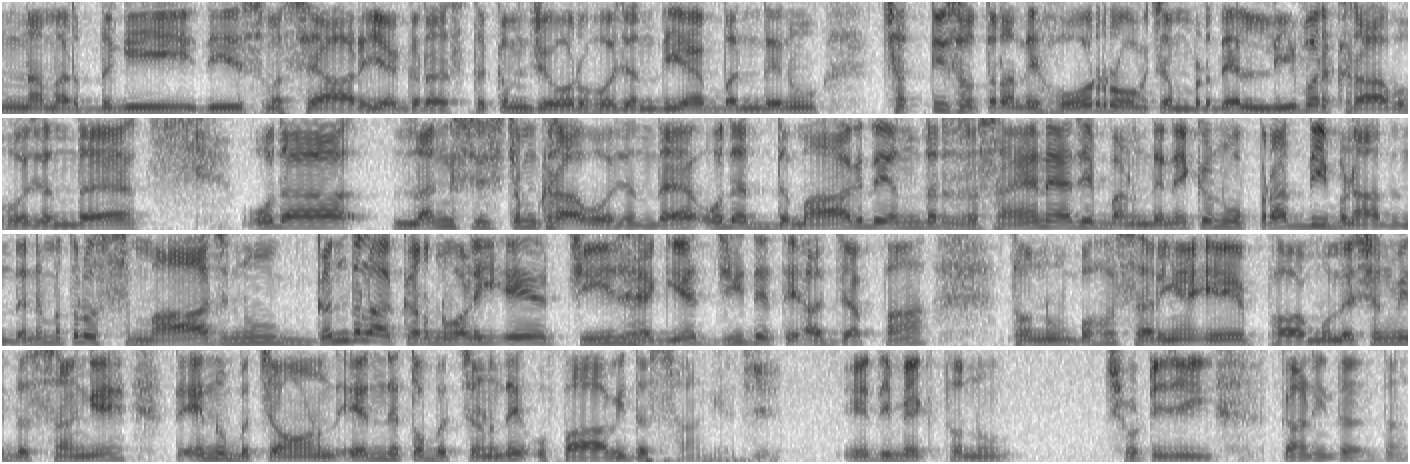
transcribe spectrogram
ਨਾਮਰਦਗੀ ਦੀ ਸਮੱਸਿਆ ਆ ਰਹੀ ਹੈ ਗ੍ਰਸਤ ਕਮਜ਼ੋਰ ਹੋ ਜਾਂਦੀ ਹੈ ਬੰਦੇ ਨੂੰ 3600 ਤਰ੍ਹਾਂ ਦੇ ਹੋਰ ਰੋਗ ਚੰਬੜਦੇ ਆ ਲੀਵਰ ਖਰਾਬ ਹੋ ਜਾਂਦਾ ਹੈ ਉਹਦਾ ਲੰਗ ਸਿਸਟਮ ਖਰਾਬ ਹੋ ਜਾਂਦਾ ਹੈ ਉਹਦਾ ਦਿਮਾਗ ਦੇ ਅੰਦਰ ਰਸਾਇਣ ਹੈ ਜੇ ਬਣਦੇ ਨੇ ਕਿ ਉਹਨੂੰ ਅਪਰਾਧੀ ਬਣਾ ਦਿੰਦੇ ਨੇ ਮਤਲਬ ਸਮਾਜ ਨੂੰ ਗੰਦਲਾ ਕਰਨ ਵਾਲੀ ਇਹ ਚੀਜ਼ ਹੈਗੀ ਹੈ ਜਿਹਦੇ ਤੇ ਅੱਜ ਆਪਾਂ ਤੁਹਾਨੂੰ ਬਹੁਤ ਸਾਰੀਆਂ ਇਹ ਫਾਰਮੂਲੇਸ਼ਨ ਵੀ ਦੱਸਾਂਗੇ ਤੇ ਇਹਨੂੰ ਬਚਾਉਣ ਦੇ ਇਹਦੇ ਤੋਂ ਬਚਣ ਦੇ ਉਪਾਅ ਵੀ ਦੱਸਾਂਗੇ। ਜੀ। ਇਹਦੀ ਮੈਂ ਇੱਕ ਤੁਹਾਨੂੰ ਛੋਟੀ ਜੀ ਕਹਾਣੀ ਦੱਸਦਾ।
